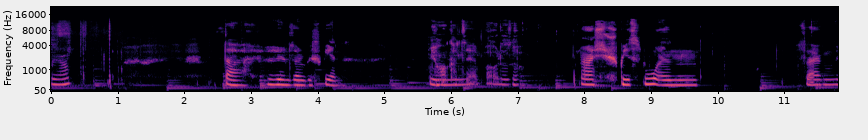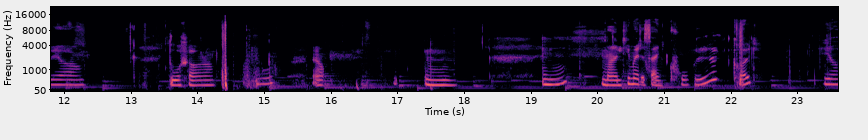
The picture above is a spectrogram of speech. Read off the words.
Ja. Da, wen sollen wir spielen? Ja, Mhm. kannst du Ember oder so. Na, ich spielst du in, sagen wir, Durchschauer. Du? Ja. Mm, Mhm. Mein Teammate ist ein Colt. Colt. Hier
